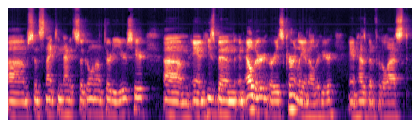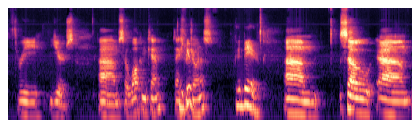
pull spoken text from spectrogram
um, since 1990, so going on 30 years here. Um, and he's been an elder, or is currently an elder here, and has been for the last three years. Um, so, welcome, Ken. Thanks Thank for you. joining us. Good to be here. Um, so, um,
